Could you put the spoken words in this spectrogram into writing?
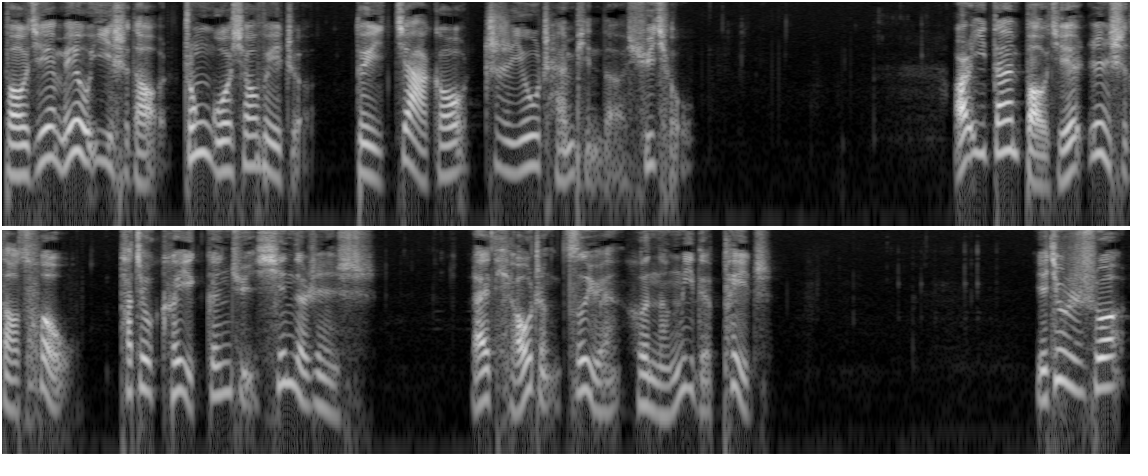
宝洁没有意识到中国消费者对价高质优产品的需求，而一旦宝洁认识到错误，他就可以根据新的认识。来调整资源和能力的配置，也就是说，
